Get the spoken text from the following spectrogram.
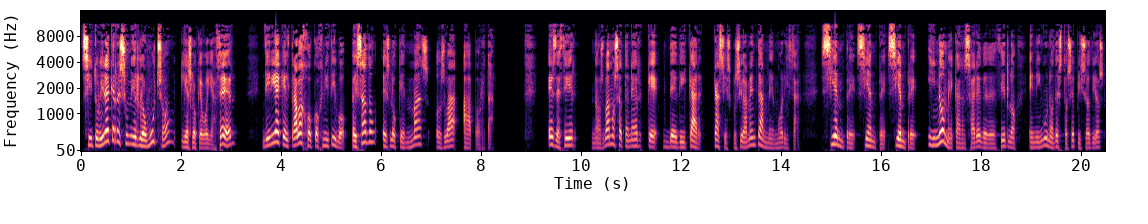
si tuviera que resumirlo mucho, y es lo que voy a hacer, diría que el trabajo cognitivo pesado es lo que más os va a aportar. Es decir, nos vamos a tener que dedicar casi exclusivamente a memorizar. Siempre, siempre, siempre, y no me cansaré de decirlo en ninguno de estos episodios,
